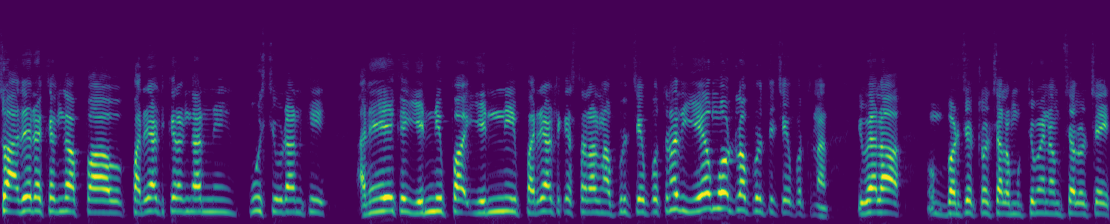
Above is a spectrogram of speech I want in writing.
సో అదే రకంగా ప పర్యాటక రంగాన్ని పూర్తి ఇవ్వడానికి అనేక ఎన్ని ప ఎన్ని పర్యాటక స్థలాలను అభివృద్ధి చేయబోతున్నది ఏ మోడ్లో అభివృద్ధి చేయబోతున్నారు. ఈవేళ బడ్జెట్లో చాలా ముఖ్యమైన అంశాలు వచ్చాయి.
